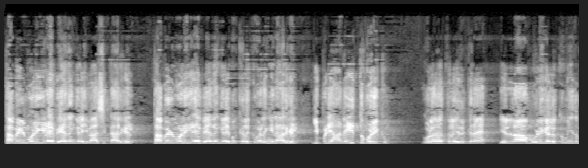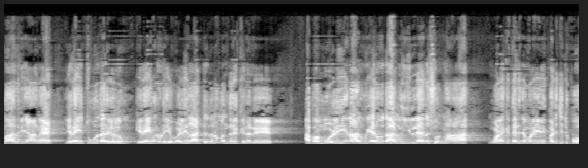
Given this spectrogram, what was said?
தமிழ் மொழியிலே வேதங்களை வாசித்தார்கள். தமிழ் மொழியிலே வேதங்களை மக்களுக்கு வழங்கினார்கள். இப்படி அனைத்து மொழிக்கும் உலகத்தில் இருக்கிற எல்லா மொழிகளுக்கும் இது மாதிரியான இறை தூதர்களும் இறைவனுடைய வழிகாட்டுதலும் வந்திருக்கிறது. அப்ப மொழியினால் உயர்வு தாழ்வு இல்லைன்னு சொன்னா உனக்கு தெரிஞ்ச மொழியை நீ படிச்சுட்டு போ.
